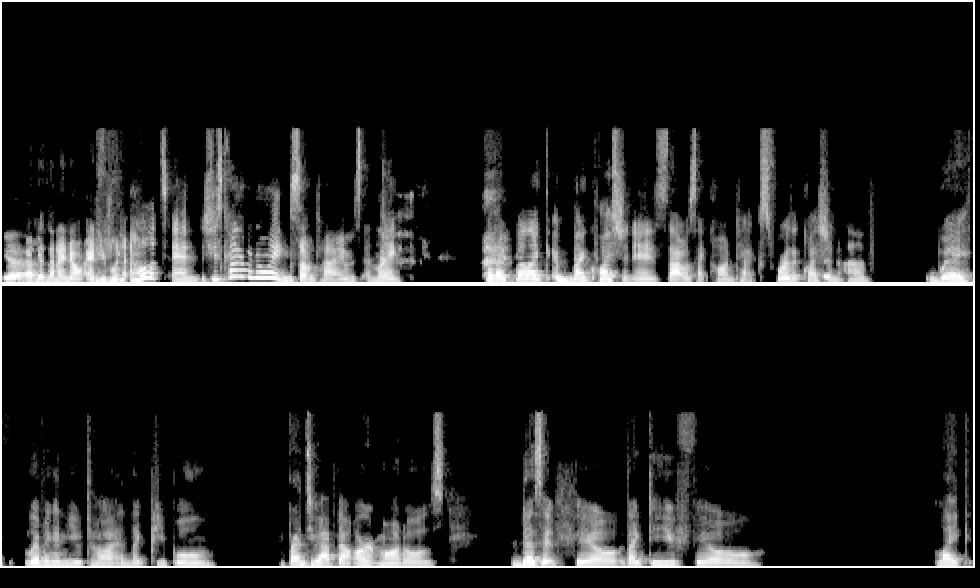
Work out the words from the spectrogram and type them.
yeah better than i know anyone else and she's kind of annoying sometimes and like but i feel like my question is that was like context for the question of with living in utah and like people friends you have that aren't models does it feel like do you feel like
